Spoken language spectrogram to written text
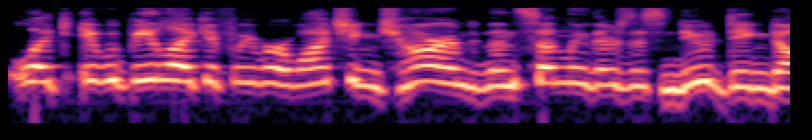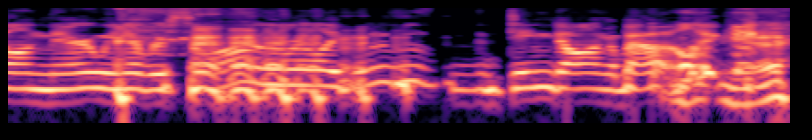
like it would be like if we were watching Charmed and then suddenly there's this new ding dong there we never saw and we're like, what is this ding dong about? Like yeah.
